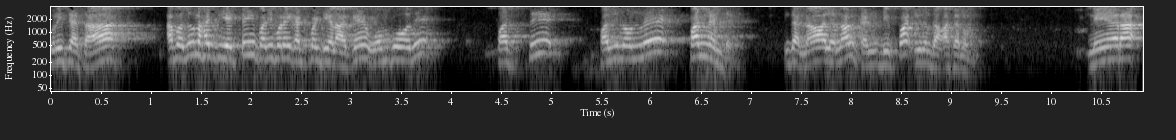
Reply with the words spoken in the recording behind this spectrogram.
புரிச்சாத்தா அப்ப துல்ஹஜ் எட்டையும் பதிமூணையும் கட் பண்ணிட்டீங்களாக்கு? ஒன்பது பத்து பதினொன்னு பன்னெண்டு. இந்த நாலு நாள் கண்டிப்பா இருந்து ஆகணும். நேரா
